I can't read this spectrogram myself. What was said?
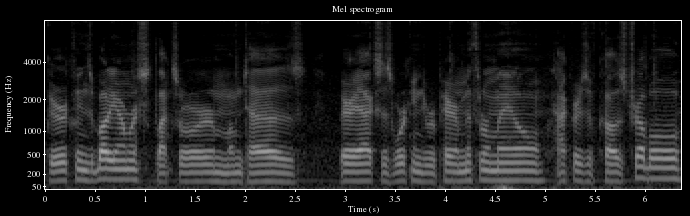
Gur cleans the body armor, Slaxor, Mumtaz, Variax is working to repair Mithril Mail, hackers have caused trouble.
